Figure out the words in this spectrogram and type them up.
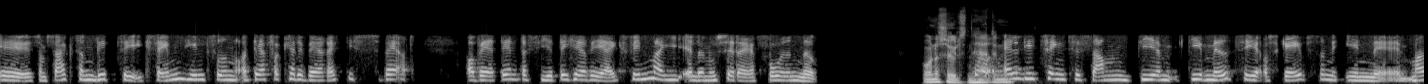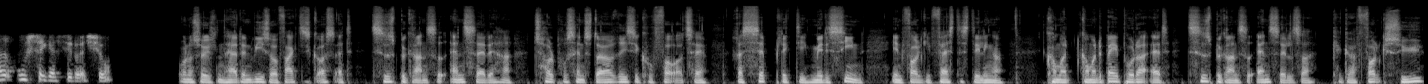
øh, som sagt sådan lidt til eksamen hele tiden, og derfor kan det være rigtig svært at være den, der siger, det her vil jeg ikke finde mig i, eller nu sætter jeg foden ned. Undersøgelsen her... Så den... alle de ting til sammen, de er, de er med til at skabe sådan en øh, meget usikker situation. Undersøgelsen her, den viser jo faktisk også, at tidsbegrænset ansatte har 12% større risiko for at tage receptpligtig medicin end folk i faste stillinger. Kommer, kommer det bag på dig, at tidsbegrænset ansættelser kan gøre folk syge?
